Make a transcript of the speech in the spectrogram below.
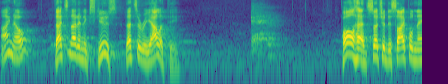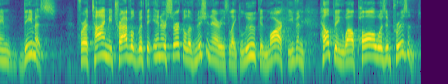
I know. That's not an excuse, that's a reality. Paul had such a disciple named Demas. For a time he traveled with the inner circle of missionaries like Luke and Mark, even helping while Paul was imprisoned.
